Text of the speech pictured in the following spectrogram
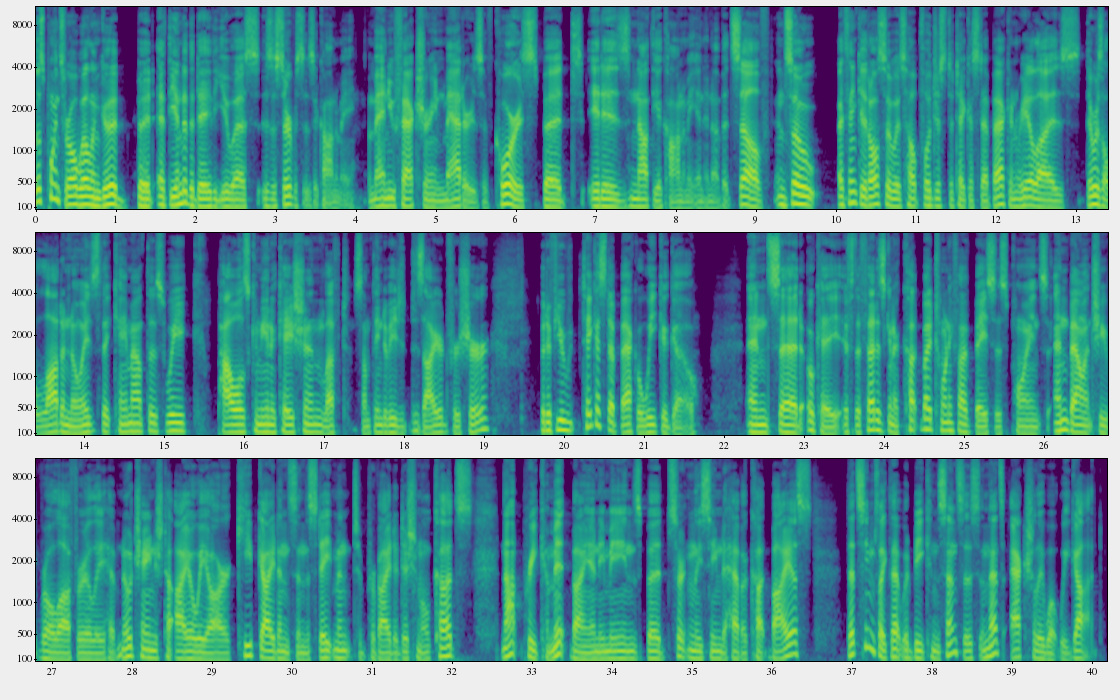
Those points are all well and good, but at the end of the day, the US is a services economy. Manufacturing matters, of course, but it is not the economy in and of itself. And so I think it also is helpful just to take a step back and realize there was a lot of noise that came out this week. Powell's communication left something to be desired for sure. But if you take a step back a week ago, and said, okay, if the Fed is going to cut by 25 basis points and balance sheet roll off early, have no change to IOER, keep guidance in the statement to provide additional cuts, not pre commit by any means, but certainly seem to have a cut bias, that seems like that would be consensus, and that's actually what we got.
